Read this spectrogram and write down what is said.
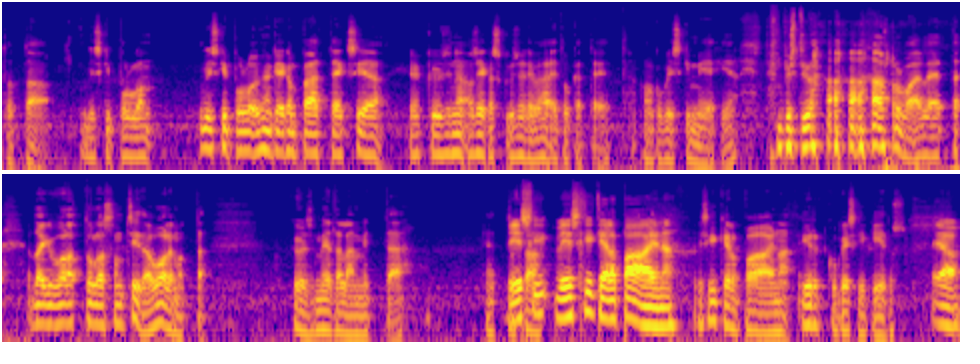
tota, viskipullon, viskipullon yhden keikan päätteeksi ja, ja kyllä siinä asiakas kyseli vähän etukäteen, että onko viskimiehiä, niin pystyy arvailemaan, että jotakin voi olla tulossa, mutta siitä huolimatta kyllä se mieltä lämmittää. Et, viski, tota, viski kelpaa aina. Viski kelpaa aina. Irkku viski, kiitos. Joo.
